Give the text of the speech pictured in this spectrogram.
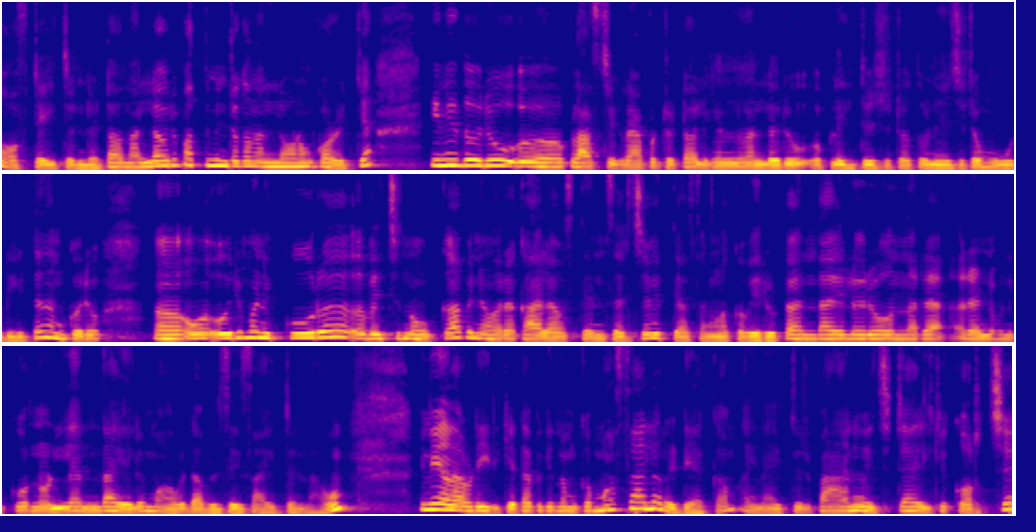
സോഫ്റ്റ് ആയിട്ടുണ്ട് കേട്ടോ നല്ല ഒരു പത്ത് മിനിറ്റൊക്കെ നല്ലോണം കുഴയ്ക്കുക ഇനി ഇതൊരു പ്ലാസ്റ്റിക് റാപ്പ് ഇട്ടിട്ടോ അല്ലെങ്കിൽ നല്ലൊരു പ്ലേറ്റ് വെച്ചിട്ടോ തുണി വെച്ചിട്ടോ മൂടിയിട്ട് നമുക്കൊരു ഒരു മണിക്കൂർ വെച്ച് നോക്കുക പിന്നെ ഓരോ കാലാവസ്ഥ അനുസരിച്ച് വ്യത്യാസങ്ങളൊക്കെ വരും കേട്ടോ എന്തായാലും ഒരു ഒന്നര രണ്ട് മണിക്കൂറിനുള്ളിൽ എന്തായാലും മാവ് ഡബിൾ സൈസ് ആയിട്ടുണ്ടാവും. ഇനി അത് അവിടെ ഇരിക്കട്ടെ. അപ്പോഴേക്കും നമുക്ക് മസാല റെഡിയാക്കാം അതിനായിട്ട് ഒരു പാൻ വെച്ചിട്ട് അതിലേക്ക് കുറച്ച്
